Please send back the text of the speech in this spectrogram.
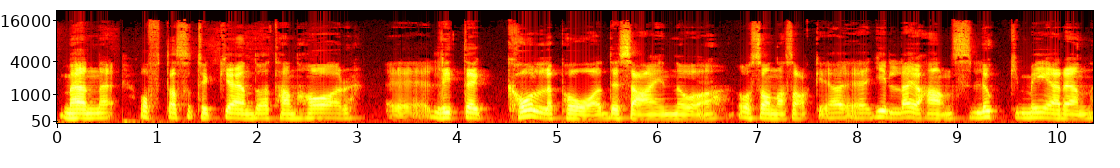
Men ofta så tycker jag ändå att han har eh, lite koll på design och, och sådana saker. Jag, jag gillar ju hans look mer än,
